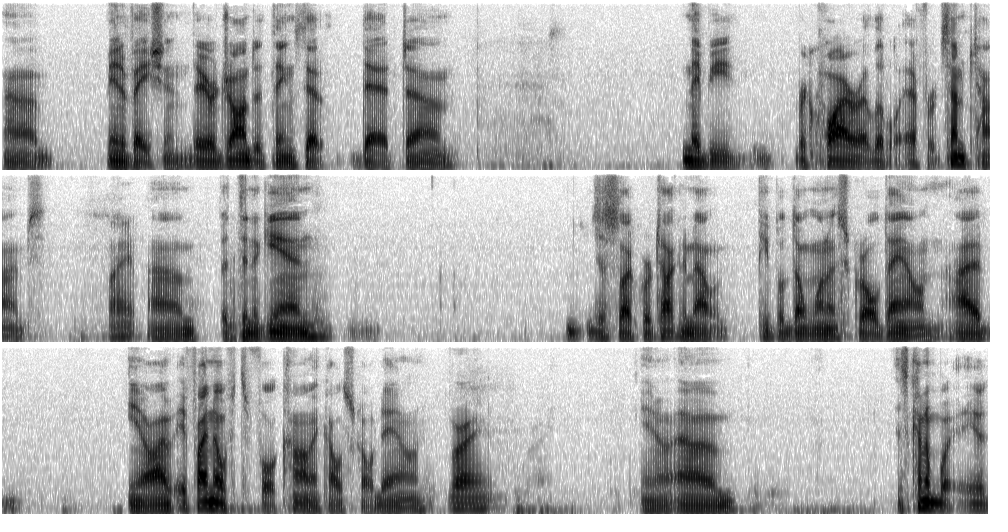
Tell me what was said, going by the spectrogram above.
um, innovation. They are drawn to things that that um, maybe require a little effort sometimes. Right. Um, but then again, just like we're talking about, people don't want to scroll down. I, you know, I, if I know if it's a full comic, I'll scroll down. Right. You know, um, it's kind of what it,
